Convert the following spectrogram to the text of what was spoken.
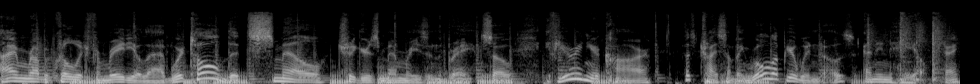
I'm Robert Krulwich from Radiolab. We're told that smell triggers memories in the brain. So if you're in your car, let's try something. Roll up your windows and inhale, okay?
